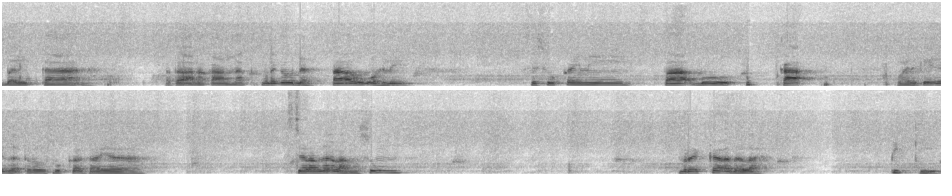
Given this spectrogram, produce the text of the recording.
balita atau anak-anak mereka udah tahu, wah ini saya suka ini Pak, Bu, Kak. Wah ini kayaknya nggak terlalu suka saya. Secara nggak langsung mereka adalah picky.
